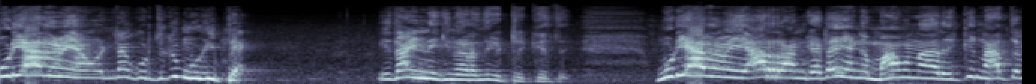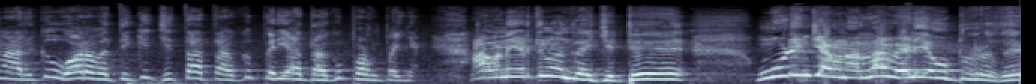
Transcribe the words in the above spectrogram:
முடியாதவன் என்கிட்ட கொடுத்துட்டு முழிப்பேன். இதுதான் இன்றைக்கி நடந்துக்கிட்டு இருக்குது. முடியாதவன் யாரான்னு கேட்டால் எங்கள் மாமனாருக்கு நாத்தனாருக்கு ஓரவத்திக்கு சித்தாத்தாவுக்கு பெரியாத்தாவுக்கு பிறந்த பையன். அவனை எடுத்துன்னு வந்து வச்சுட்டு முடிஞ்சவனெல்லாம் வெளியே விட்டுடுறது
